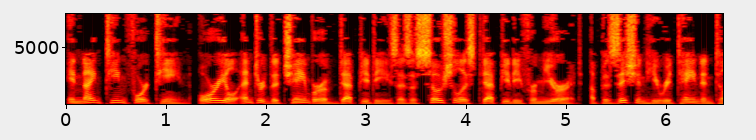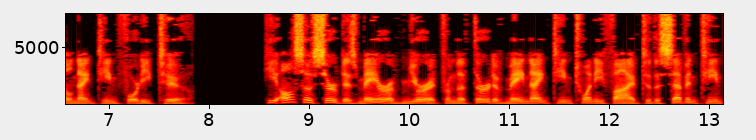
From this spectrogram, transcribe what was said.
In 1914, Auriol entered the Chamber of Deputies as a socialist deputy for Muret, a position he retained until 1942. He also served as mayor of Muret from 3 May 1925 to 17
